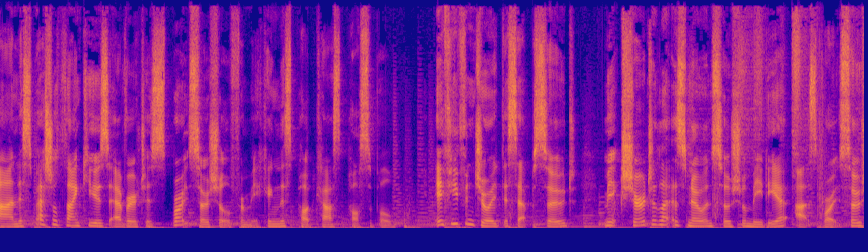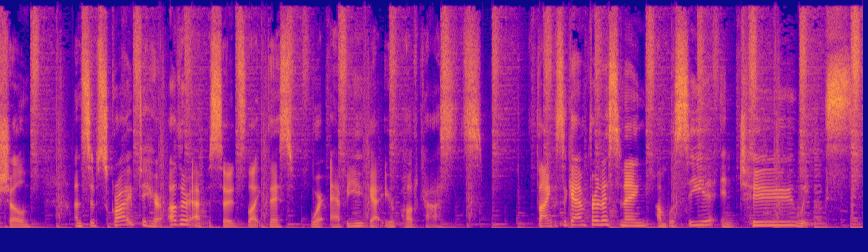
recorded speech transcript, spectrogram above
and a special thank you as ever to Sprout Social for making this podcast possible. If you've enjoyed this episode, make sure to let us know on social media at Sprout Social and subscribe to hear other episodes like this wherever you get your podcasts. Thanks again for listening, and we'll see you in two weeks.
